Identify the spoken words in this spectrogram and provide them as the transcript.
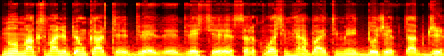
Ну, максимальный объем карты две- 248 гигабайт имеет дуже таб G.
